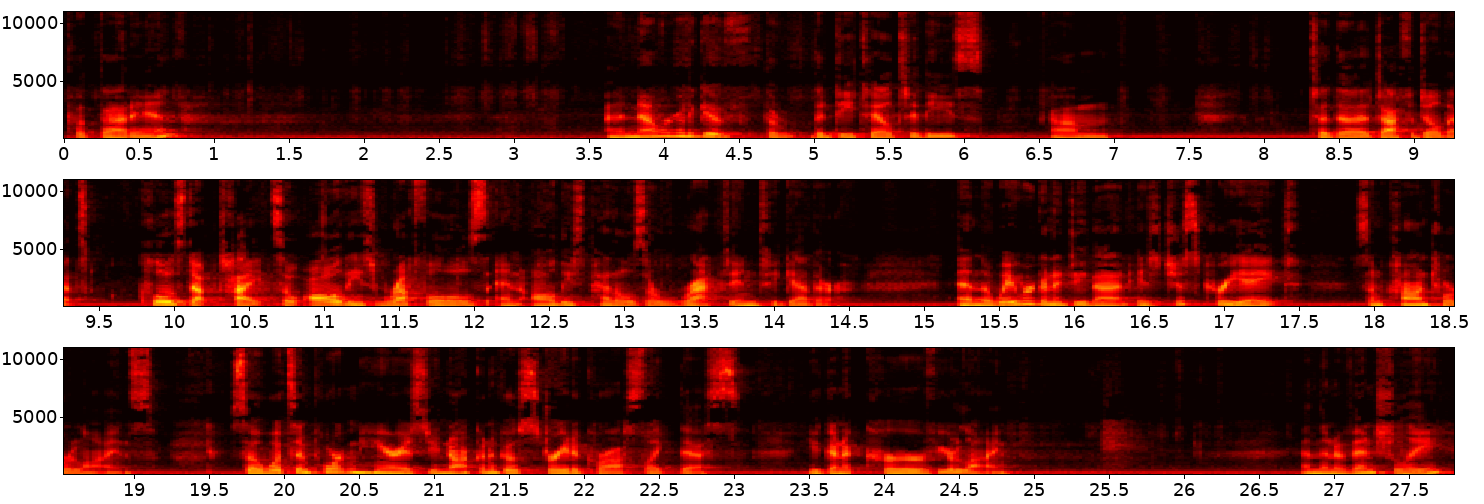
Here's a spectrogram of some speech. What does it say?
put that in. And now we're gonna give the, the detail to these, um, to the daffodil that's closed up tight. So all these ruffles and all these petals are wrapped in together. And the way we're gonna do that is just create some contour lines. So what's important here is you're not gonna go straight across like this. You're gonna curve your line. And then eventually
